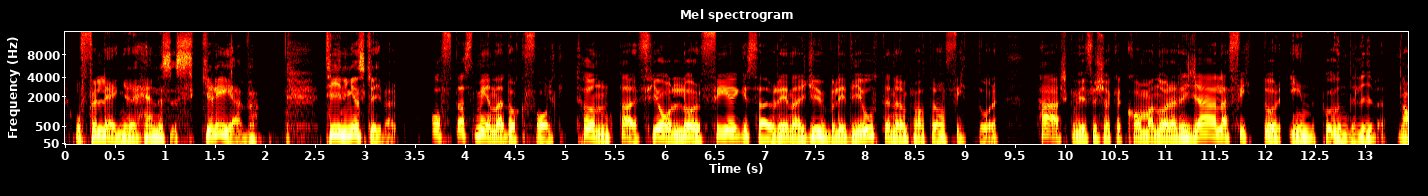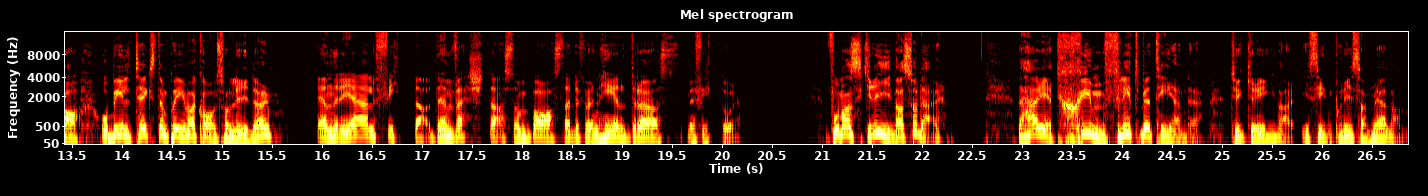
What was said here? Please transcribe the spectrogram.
och förlänger hennes skrev. Tidningen skriver Oftast menar dock folk töntar, fjollor, fegisar och rena jubelidioter när de pratar om fittor. Här ska vi försöka komma några rejäla fittor in på underlivet. Ja, och bildtexten på Ingvar Carlsson lyder En rejäl fitta, den värsta, som basade för en hel drös med fittor. Får man skriva sådär? Det här är ett skymfligt beteende, tycker Ingvar i sin polisanmälan.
